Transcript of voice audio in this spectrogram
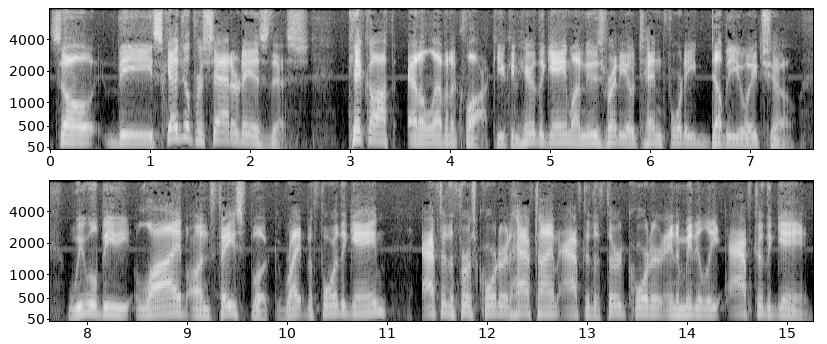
So the schedule for Saturday is this: kickoff at 11 o'clock. You can hear the game on News Radio 1040 WHO. We will be live on Facebook right before the game after the first quarter at halftime, after the third quarter, and immediately after the game.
